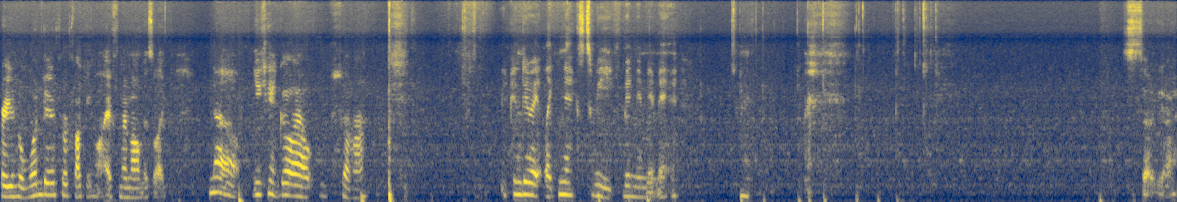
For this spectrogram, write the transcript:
for even one day of her fucking life. My mom is like, no, you can't go out this summer. You can do it like next week. So yeah.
